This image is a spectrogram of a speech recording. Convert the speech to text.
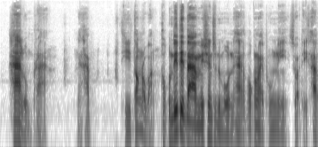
5 หลุมพรางนะครับ ที่ต้องระวัง ขอบคุณที่ติดตาม Mission to the Moon นะฮะแล้วพบกันใหม่พรุ่งนี้ สวัสดีครับ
